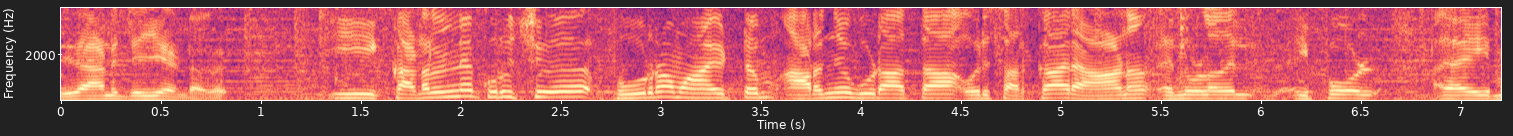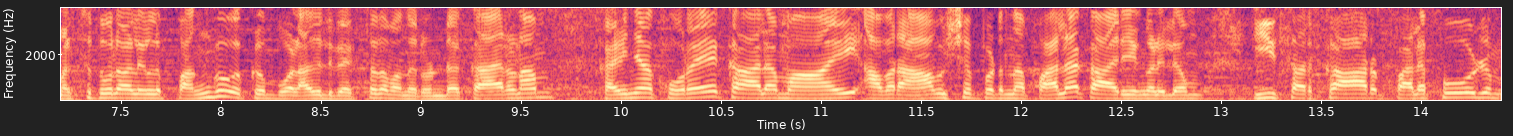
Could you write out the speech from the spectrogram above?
ഇതാണ് ചെയ്യേണ്ടത്. ഈ കടലിനെ കുറിച്ച് പൂർണമായിട്ടും അറിഞ്ഞുകൂടാത്ത ഒരു സർക്കാരാണ് എന്നുള്ളതിൽ ഇപ്പോൾ ഈ മത്സ്യത്തൊഴിലാളികൾ പങ്കുവെക്കുമ്പോൾ അതിൽ വ്യക്തത വന്നിട്ടുണ്ട്. കാരണം കഴിഞ്ഞ കുറേ കാലമായി അവർ ആവശ്യപ്പെടുന്ന പല കാര്യങ്ങളിലും ഈ സർക്കാർ പലപ്പോഴും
